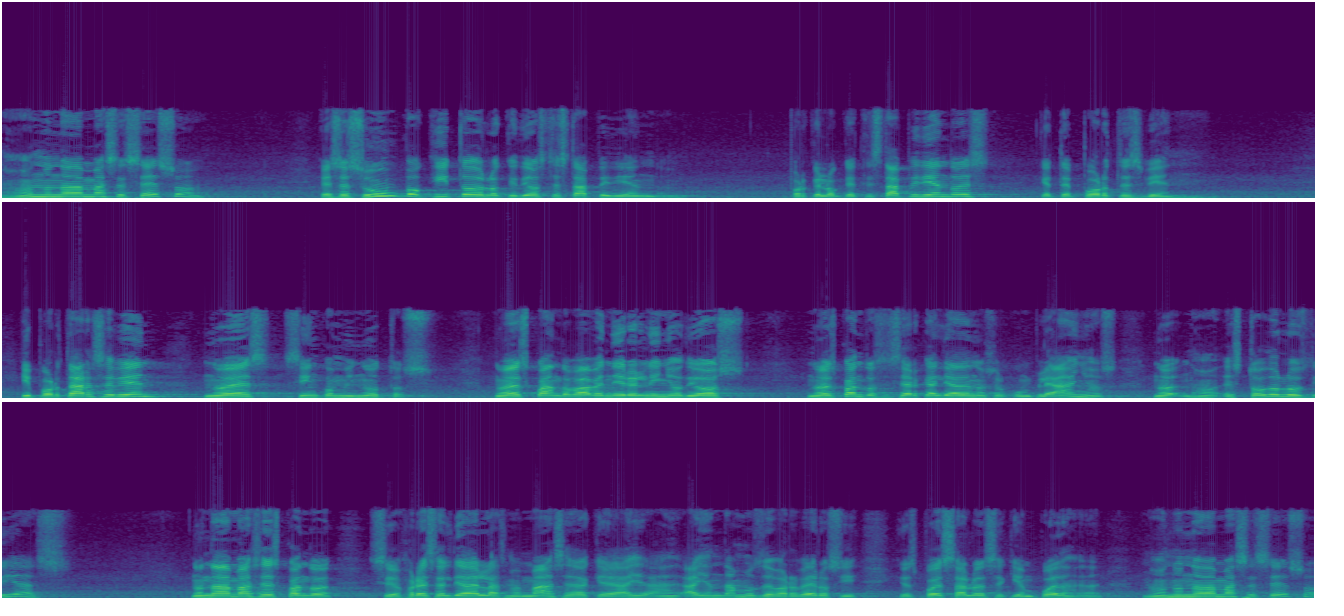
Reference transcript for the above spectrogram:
No, no nada más es eso. Eso es un poquito de lo que Dios te está pidiendo. Porque lo que te está pidiendo es que te portes bien. Y portarse bien no es cinco minutos, no es cuando va a venir el niño Dios, no es cuando se acerca el día de nuestro cumpleaños, no, no, es todos los días. No nada más es cuando se ofrece el día de las mamás, que ahí, andamos de barberos y, después sálvese quien pueda. No, no, nada más es eso.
